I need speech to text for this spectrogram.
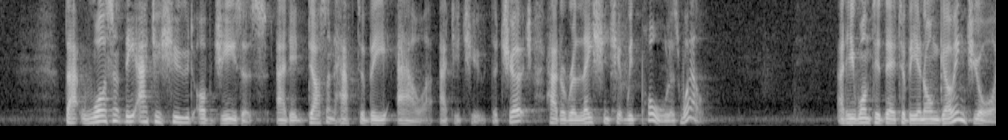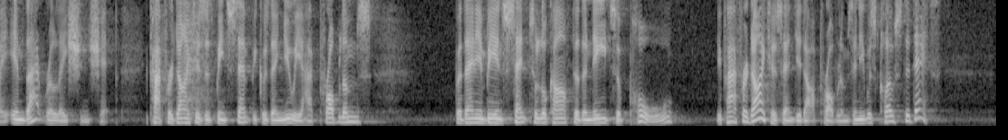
That wasn't the attitude of Jesus, and it doesn't have to be our attitude. The church had a relationship with Paul as well. And he wanted there to be an ongoing joy in that relationship. Epaphroditus has been sent because they knew he had problems. But then, in being sent to look after the needs of Paul, Epaphroditus ended up problems and he was close to death.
